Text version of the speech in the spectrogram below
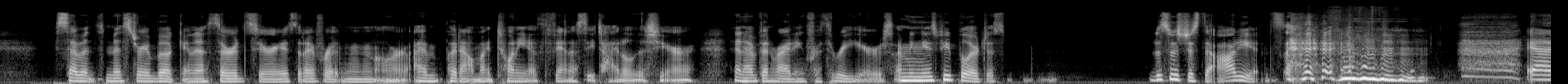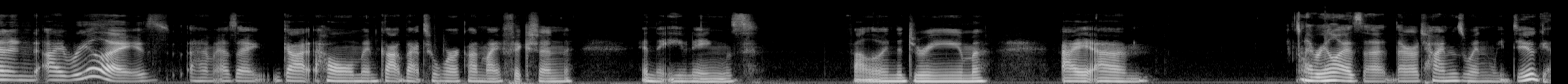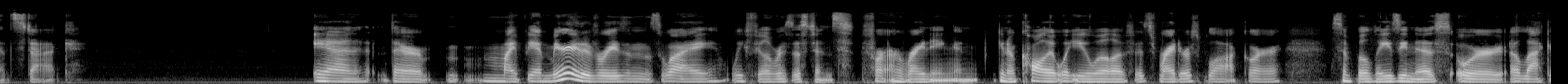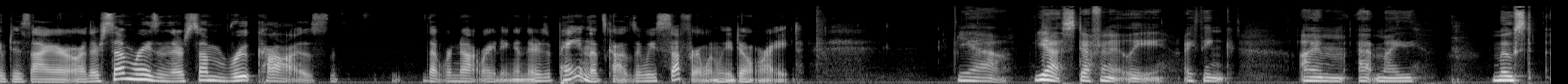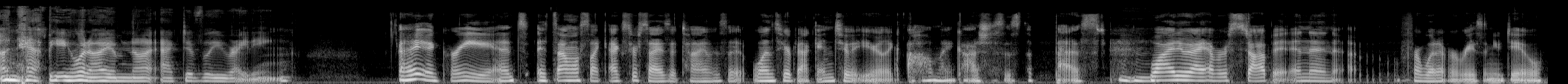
seventh mystery book in a third series that i've written or i put out my 20th fantasy title this year and i've been writing for three years. I mean these people are just this was just the audience and I realized um, as I got home and got back to work on my fiction in the evenings, following the dream, I um, I realized that there are times when we do get stuck. And there might be a myriad of reasons why we feel resistance for our writing, and you know, call it what you will, if it's writer's block or simple laziness or a lack of desire or there's some reason there's some root cause that we're not writing and there's a pain that's caused we suffer when we don't write. Yeah. Yes definitely. I think i'm at my most unhappy when i am not actively writing I agree. And it's it's almost like exercise at times that once you're back into it, you're like, oh my gosh, this is the best. Mm-hmm. Why do I ever stop it? And then uh, for whatever reason you do.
